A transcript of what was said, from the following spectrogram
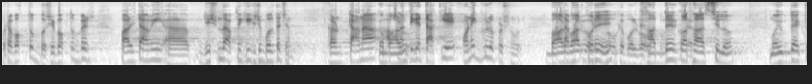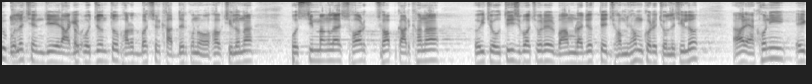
গোটা বক্তব্য সেই বক্তব্যের পাল্টা আমি জিষ্ণুদা আপনি কি কিছু বলতে চান? কারণ টানা আপনার দিকে তাকিয়ে অনেকগুলো প্রশ্ন বারবার করে অভিভাবককে বলব খাদ্যের কথা আসছিল। ময়ূকদা একটু বলেছেন যে এর আগে পর্যন্ত ভারতবর্ষের খাদ্যের কোনো অভাব ছিল না। পশ্চিমবাংলার সর সব কারখানা ওই চৌত্রিশ বছরের বাম রাজত্বে ঝমঝম করে চলেছিল। আর এখনই এই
